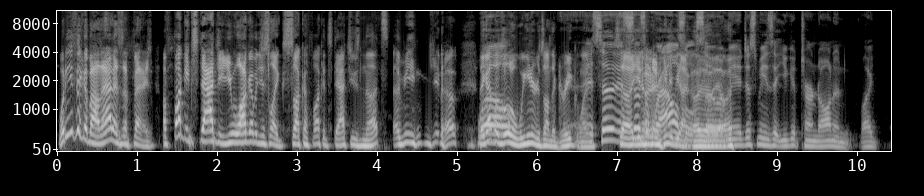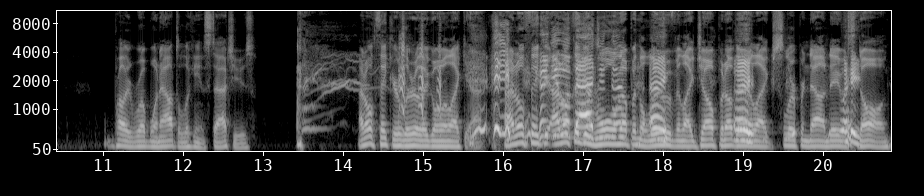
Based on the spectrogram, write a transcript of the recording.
What do you think about that as a fetish? A fucking statue. You walk up and just like suck a fucking statue's nuts. I mean, you know, they got those little wieners on the Greek one. It says, so it you know what I mean? arousal, oh, like, so "Oh, I mean, it just means that you get turned on and like probably rub one out to looking at statues. I don't think you're literally going like. you- I don't think I don't think you're rolling that? up in the Hey. And like jumping up there Hey. and like slurping down David's Wait. dong.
